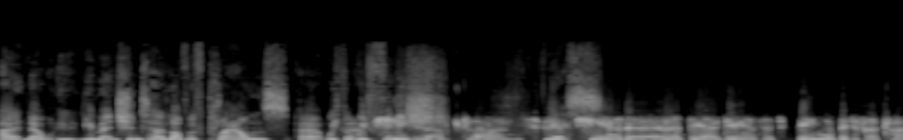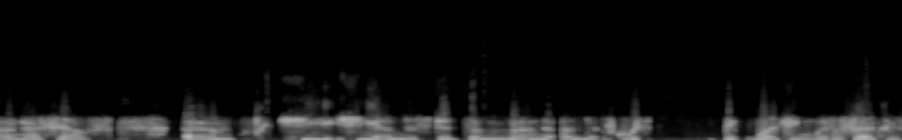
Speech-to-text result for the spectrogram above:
uh, now you mentioned her love of clowns. Uh, we thought we'd finish. She loved clowns. Yes. She had, a, had the idea that being a bit of a clown herself, um, she she understood them, and, and of course, working with a circus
